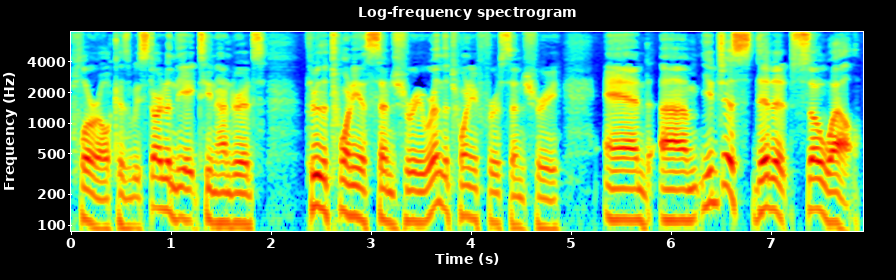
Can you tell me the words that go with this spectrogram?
plural, because we started in the 1800s through the 20th century, we're in the 21st century and um, you just did it so well.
